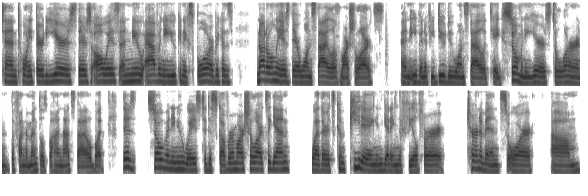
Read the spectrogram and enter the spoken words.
10, 20, 30 years, there's always a new avenue you can explore because not only is there one style of martial arts, and even if you do do one style, it takes so many years to learn the fundamentals behind that style, but there's so many new ways to discover martial arts again. whether it's competing and getting the feel for tournaments or um,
